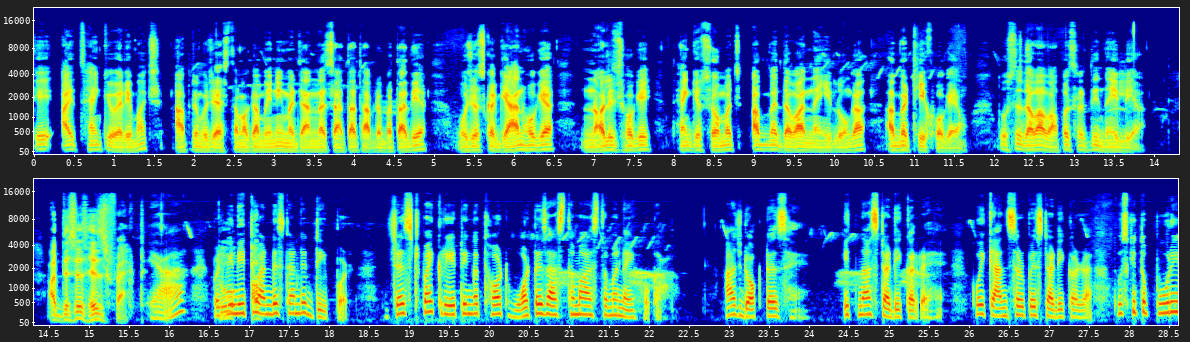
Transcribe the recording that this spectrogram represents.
कि I thank you very much आपने मुझे एस्थमा का मीनिंग मैं जानना चाहता था, आपने बता दिया। मुझे उसका ज्ञान हो गया नॉलेज हो गई। थैंक यू सो मच अब मैं दवा नहीं लूँगा, अब मैं ठीक हो गया हूँ। तो उसने दवा वापस रख दी, नहीं लिया। अब दिस इज़ हिज फैक्ट या but we need to understand it deeper just by creating a thought what is asthma asthma नहीं होगा। आज डॉक्टर्स हैं इतना स्टडी कर रहे हैं कोई कैंसर पे स्टडी कर रहा है तो उसकी तो पूरी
